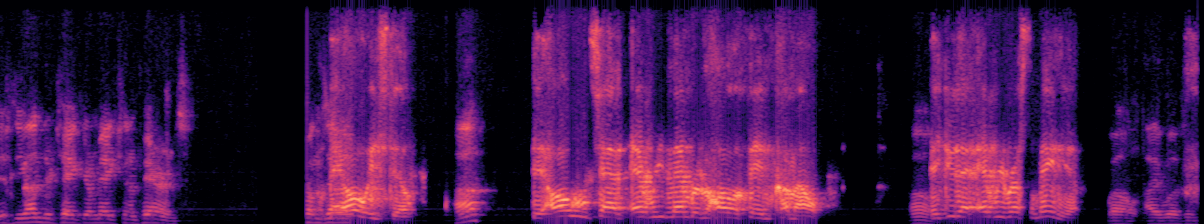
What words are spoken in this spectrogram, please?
is The Undertaker makes an appearance. Comes They out, always do. huh? They always have every member of the Hall of Fame come out. Oh, They do that every WrestleMania. well, I wasn't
